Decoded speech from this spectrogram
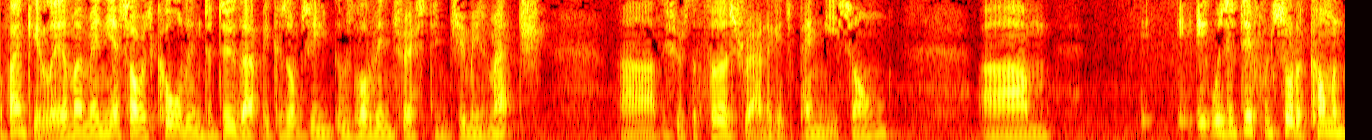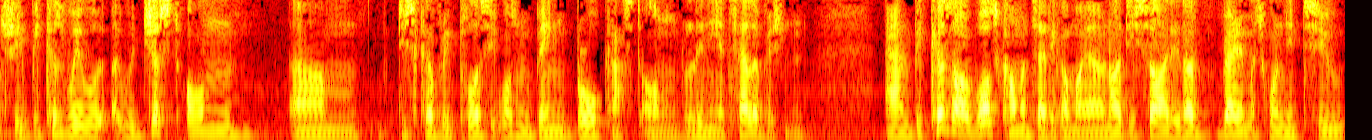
Well, thank you, Liam. I mean, yes, I was called in to do that because obviously there was a lot of interest in Jimmy's match. Uh, this was the first round against Peng Song. Um, it, it, was a different sort of commentary because we were, we were just on um, Discovery Plus. It wasn't being broadcast on linear television. And because I was commentating on my own, I decided I very much wanted to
